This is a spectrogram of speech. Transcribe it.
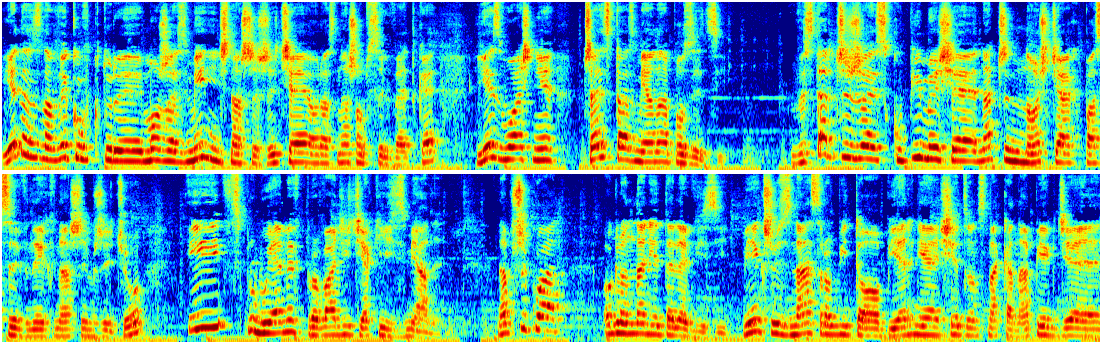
Jeden z nawyków, który może zmienić nasze życie oraz naszą sylwetkę, jest właśnie częsta zmiana pozycji. Wystarczy, że skupimy się na czynnościach pasywnych w naszym życiu i spróbujemy wprowadzić jakieś zmiany. Na przykład oglądanie telewizji. Większość z nas robi to biernie, siedząc na kanapie, gdzie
